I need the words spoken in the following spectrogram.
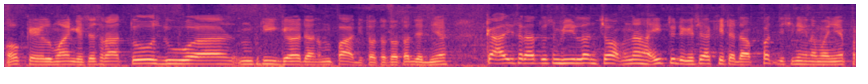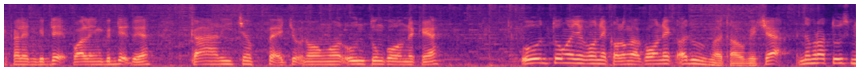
Oke lumayan guys ya. 100 2 3 dan 4 di total-total jadinya kali 109 cok. Nah itu deh guys ya. Kita dapat di sini yang namanya perkalian gede paling gede tuh ya. Kali cepet cok. Nongol. Untung connect ya. Untung aja connect. Kalau nggak connect aduh nggak tahu guys ya. 693.000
